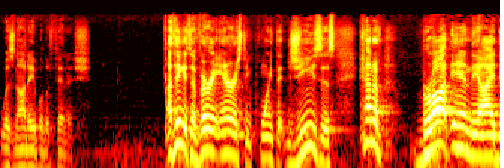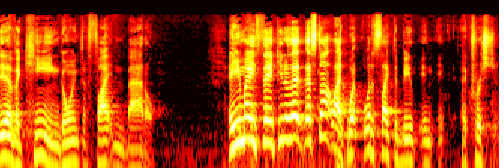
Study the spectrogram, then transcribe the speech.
was not able to finish. I think it's a very interesting point that Jesus kind of brought in the idea of a king going to fight in battle. And you may think, you know, that, that's not like what, what it's like to be in, in, a Christian.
